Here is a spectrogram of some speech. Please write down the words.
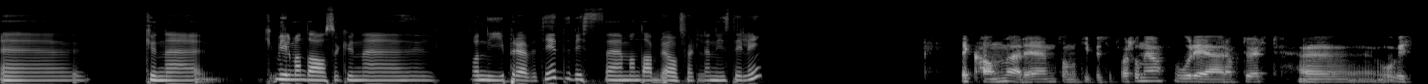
eh, kunne Vil man da også kunne få ny prøvetid hvis eh, man da blir overført til en ny stilling? Det kan være en sånn type situasjon, ja, hvor det er aktuelt. Eh, og hvis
